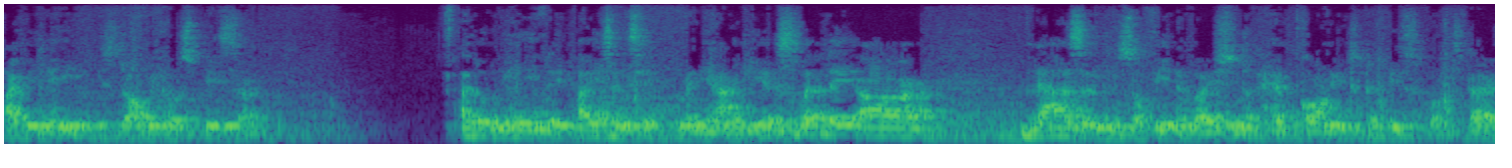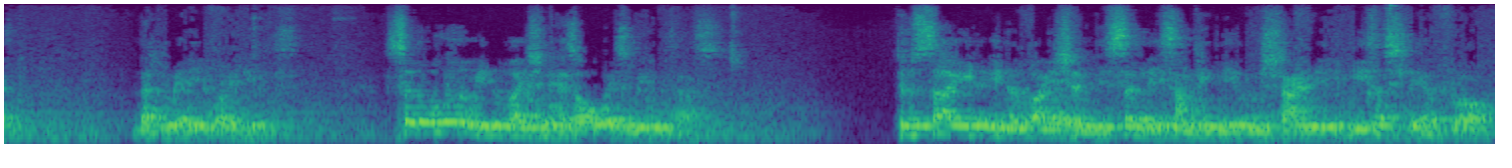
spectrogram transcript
I believe, is Domino's Pizza. I don't believe they patented many ideas, but there are dozens of innovation that have gone into the pizza box today that made it what it is. So the world of innovation has always been with us. To say that innovation is suddenly something new and shiny is actually a flaw.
